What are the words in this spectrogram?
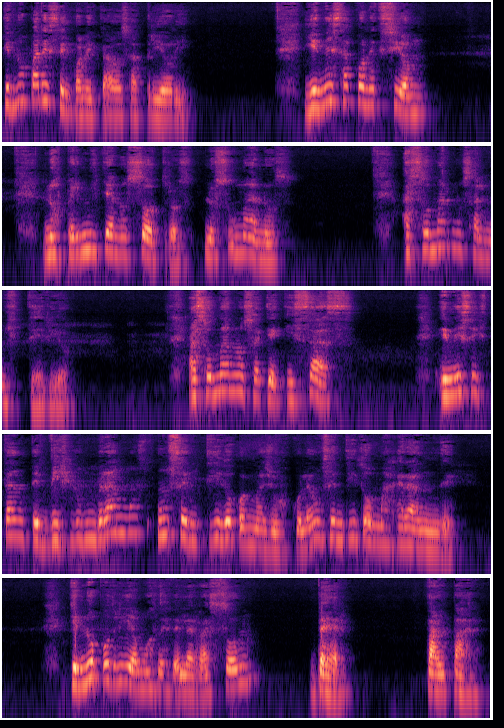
que no parecen conectados a priori. Y en esa conexión nos permite a nosotros, los humanos, asomarnos al misterio, asomarnos a que quizás en ese instante vislumbramos un sentido con mayúscula, un sentido más grande, que no podríamos desde la razón ver, palpar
